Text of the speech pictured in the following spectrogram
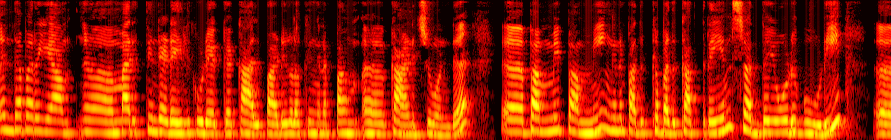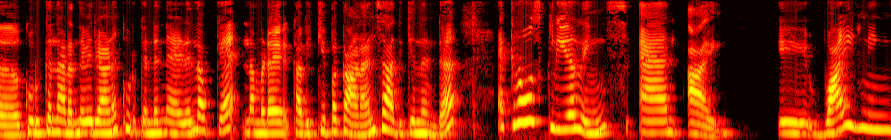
എന്താ പറയുക മരത്തിന്റെ ഇടയിൽ കൂടെയൊക്കെ കാൽപ്പാടുകളൊക്കെ ഇങ്ങനെ പം കാണിച്ചുകൊണ്ട് പമ്മി പമ്മി ഇങ്ങനെ പതുക്കെ പതുക്കെ അത്രയും ശ്രദ്ധയോടുകൂടി കുറുക്കൻ നടന്നവരാണ്. കുറുക്കന്റെ നിഴലൊക്കെ നമ്മുടെ കവിക്ക് ഇപ്പോൾ കാണാൻ സാധിക്കുന്നുണ്ട്. Across clearings and eye a widening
